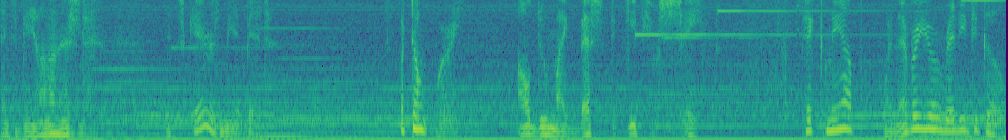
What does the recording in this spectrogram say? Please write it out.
And to be honest, it scares me a bit. But don't worry, I'll do my best to keep you safe. Pick me up whenever you're ready to go.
